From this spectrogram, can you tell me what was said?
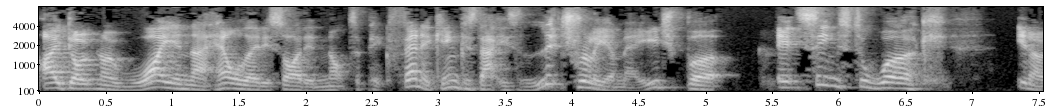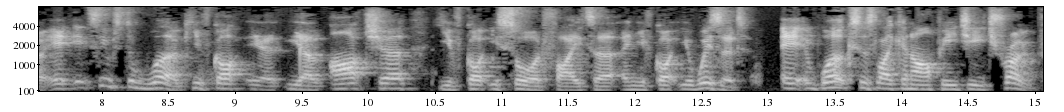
I don't know why in the hell they decided not to pick Fennekin because that is literally a mage, but it seems to work you know, it, it, seems to work. You've got your, your, archer, you've got your sword fighter, and you've got your wizard. It works as like an RPG trope.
